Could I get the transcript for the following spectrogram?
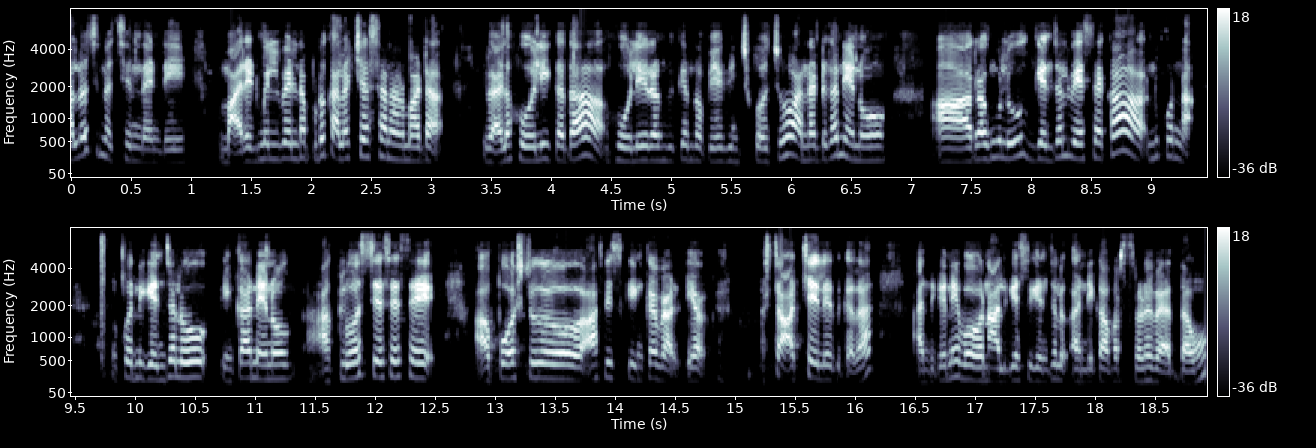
ఆలోచన వచ్చిందండి. మారేడుమిల్లి వెళ్ళినప్పుడు కలెక్ట్ చేస్తాను అనమాట ఇవాళ హోలీ కదా హోలీ రంగు కింద ఉపయోగించుకోవచ్చు అన్నట్టుగా నేను ఆ రంగులు గింజలు వేశాక అనుకున్నా. కొన్ని గింజలు ఇంకా నేను ఆ క్లోజ్ చేసేసే ఆ పోస్ట్ ఆఫీస్కి ఇంకా స్టార్ట్ చేయలేదు కదా. అందుకని ఓ నాలుగేసి గింజలు అన్ని కవర్స్లోనే వేద్దాము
